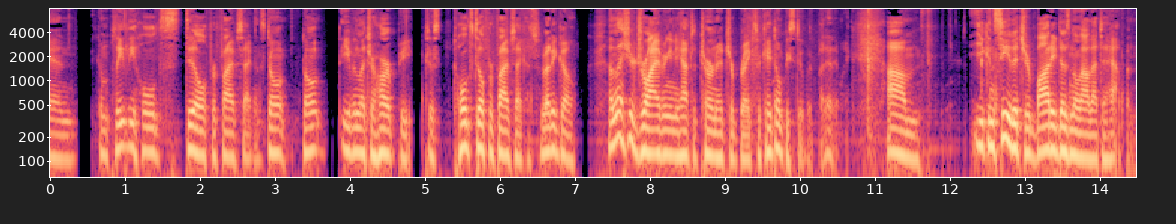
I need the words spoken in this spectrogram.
and completely hold still for five seconds. Don't don't even let your heart beat. Just hold still for five seconds. Ready, go. Unless you're driving and you have to turn at your brakes. Okay, don't be stupid. But anyway, um, you can see that your body doesn't allow that to happen.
